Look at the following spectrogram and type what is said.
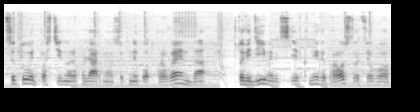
Цитують постійно регулярно цю книгу Откровень, да? хто відійме від слів книги пророцтва цього,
